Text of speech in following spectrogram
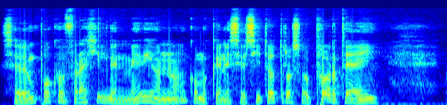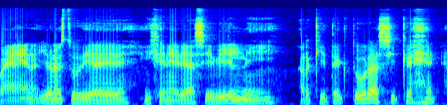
Se ve un poco frágil de en medio, ¿no? Como que necesito otro soporte ahí. Bueno, yo no estudié ingeniería civil ni arquitectura, así que...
